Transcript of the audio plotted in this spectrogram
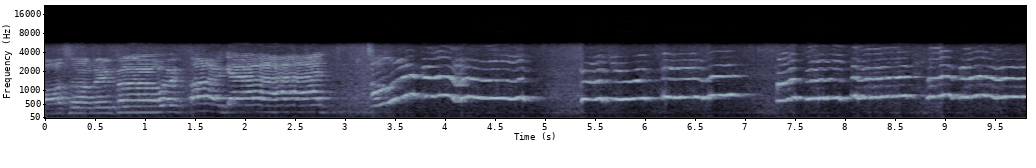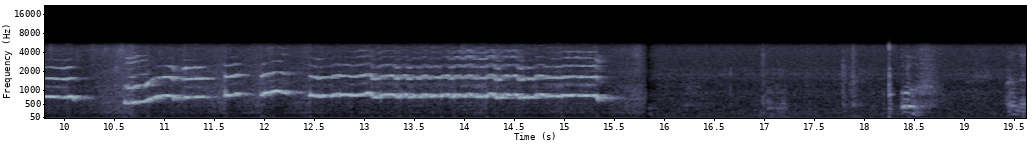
Awesome in power, our God. Oh my God, God you are healer. Awesome in power, our God. Oh my God. Ooh, that was a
